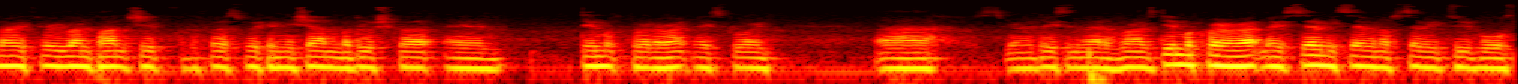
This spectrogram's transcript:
93 run partnership for the first wicket, Nishan Madushka and Dimuth Karunaratne scoring uh, a decent amount of runs. Dimuth Karunaratne 77 of 72 balls,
